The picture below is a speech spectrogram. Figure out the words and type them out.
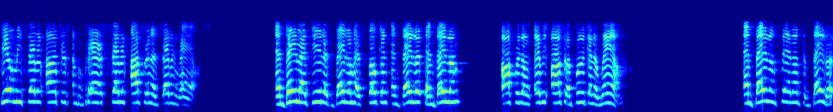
Build me seven altars and prepare seven oxen and seven rams. And Balak did as Balaam had spoken, and Balak and Balaam offered on every altar a bullock and a ram. And Balaam said unto Balak,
